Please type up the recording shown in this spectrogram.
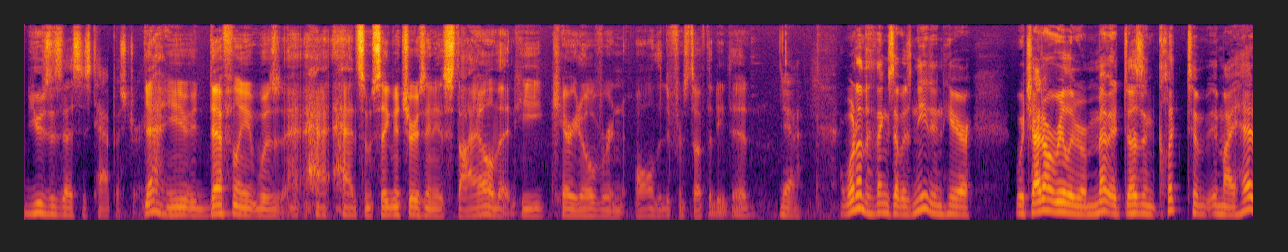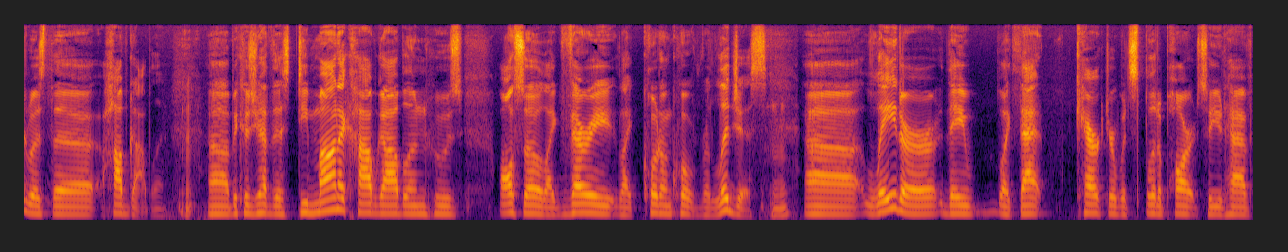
uses as his tapestry. Yeah, he definitely was ha- had some signatures in his style that he carried over in all the different stuff that he did. Yeah. One of the things that was neat in here, which I don't really remember, it doesn't click to in my head, was the hobgoblin, uh, because you have this demonic hobgoblin who's also like very like quote unquote religious. Uh, later, they like that character would split apart, so you'd have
